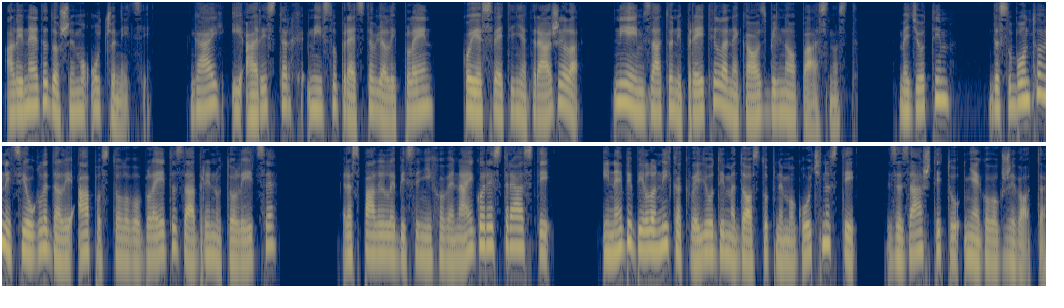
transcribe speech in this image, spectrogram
Ali ne doše mu učenici. Gaj i Aristarh nisu predstavljali plen koji je svetinja tražila, nije im zato ni pretila neka ozbiljna opasnost. Međutim, da su buntovnici ugledali apostolovo bledo zabrinuto lice, raspalile bi se njihove najgore strasti i ne bi bilo nikakve ljudima dostupne mogućnosti za zaštitu njegovog života.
